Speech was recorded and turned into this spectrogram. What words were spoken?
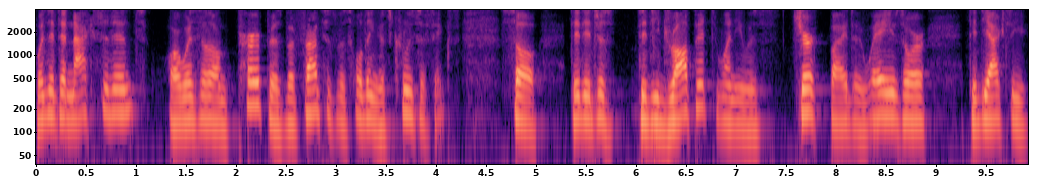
was it an accident or was it on purpose? But Francis was holding his crucifix. So did it just, did he drop it when he was jerked by the waves or did he actually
